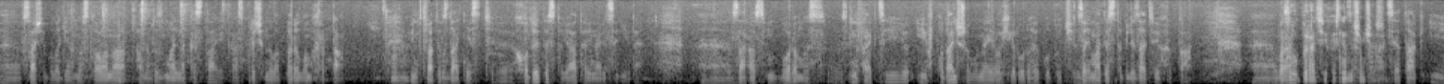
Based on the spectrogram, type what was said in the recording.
Е, В Саші була діагностована аневризмальна киста, яка спричинила перелом хребта. Він втратив здатність е, ходити, стояти і навіть сидіти. Е, Зараз ми боремось з інфекцією, і в подальшому нейрохірурги будуть займатися стабілізацією хребта. Е, в Це операція якась найближчим часом. так. І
